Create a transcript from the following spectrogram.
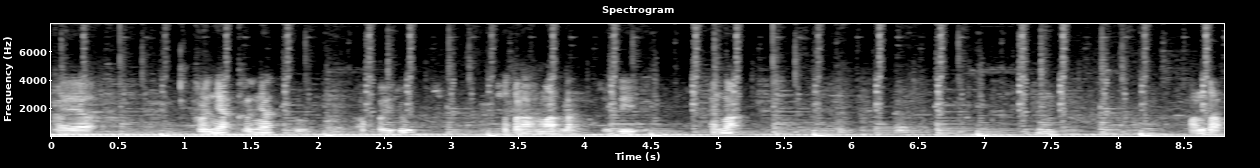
kayak renyah-renyah tuh. Apa itu? Setengah matang. Jadi enak. Hmm, mantap.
